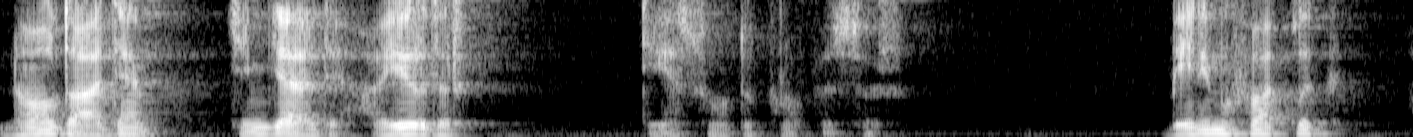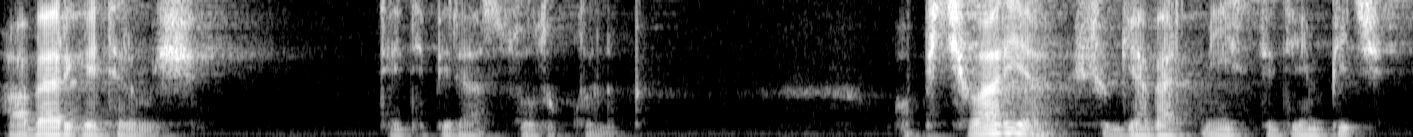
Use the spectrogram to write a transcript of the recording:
Ne oldu Adem? Kim geldi? Hayırdır? diye sordu profesör. Benim ufaklık haber getirmiş, dedi biraz soluklanıp. O piç var ya, şu gebertmeyi istediğim piç,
